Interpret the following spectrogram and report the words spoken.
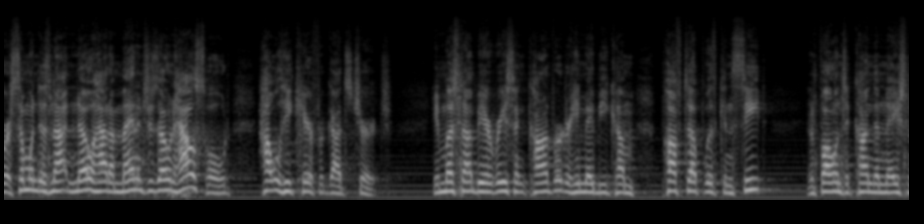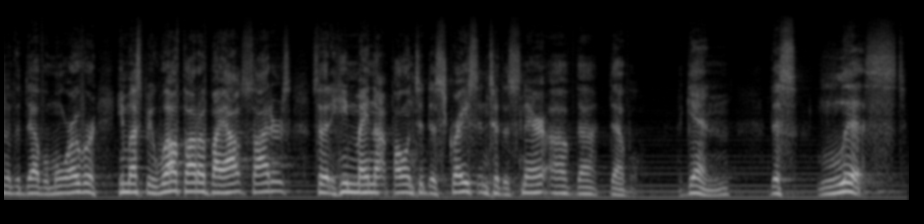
for if someone does not know how to manage his own household, how will he care for God's church? He must not be a recent convert, or he may become puffed up with conceit and fall into condemnation of the devil. Moreover, he must be well thought of by outsiders so that he may not fall into disgrace, into the snare of the devil. Again, this list.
